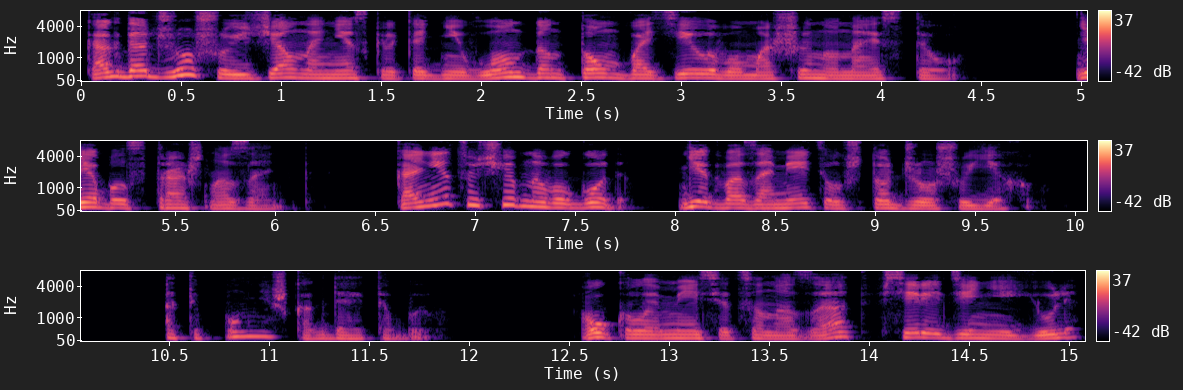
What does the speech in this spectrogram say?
Когда Джош уезжал на несколько дней в Лондон, Том возил его машину на СТО. Я был страшно занят. Конец учебного года. Едва заметил, что Джош уехал. А ты помнишь, когда это было? Около месяца назад, в середине июля,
